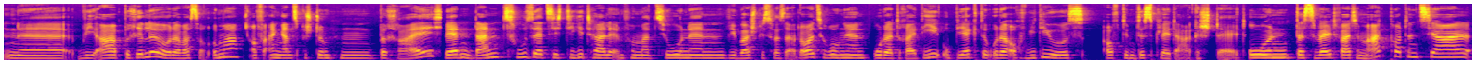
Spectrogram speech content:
eine VR-Brille oder was auch immer, auf einen ganz bestimmten Bereich, werden dann zusätzlich digitale Informationen wie beispielsweise Erläuterungen oder 3D-Objekte oder auch Videos auf dem Display dargestellt. Und das weltweite Marktpotenzial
